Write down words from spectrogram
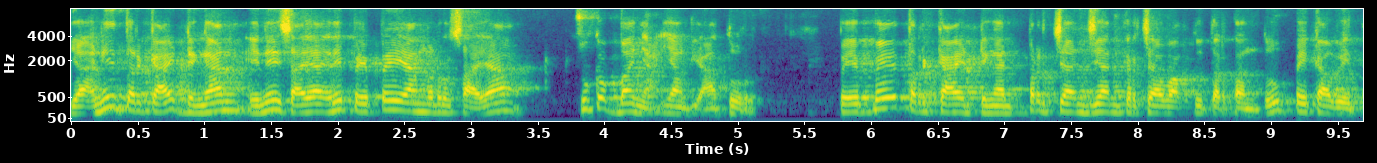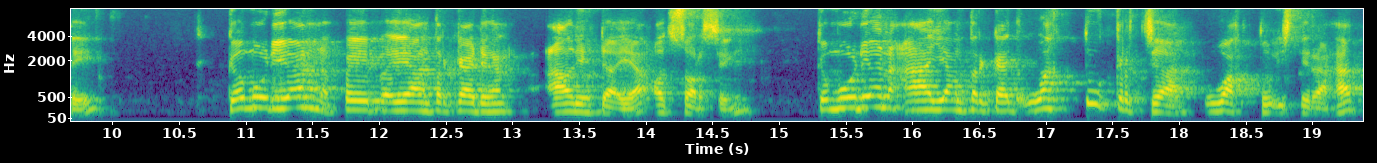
ya ini terkait dengan ini saya ini PP yang menurut saya cukup banyak yang diatur. PP terkait dengan perjanjian kerja waktu tertentu PKWT. Kemudian PP yang terkait dengan alih daya outsourcing. Kemudian yang terkait waktu kerja, waktu istirahat,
